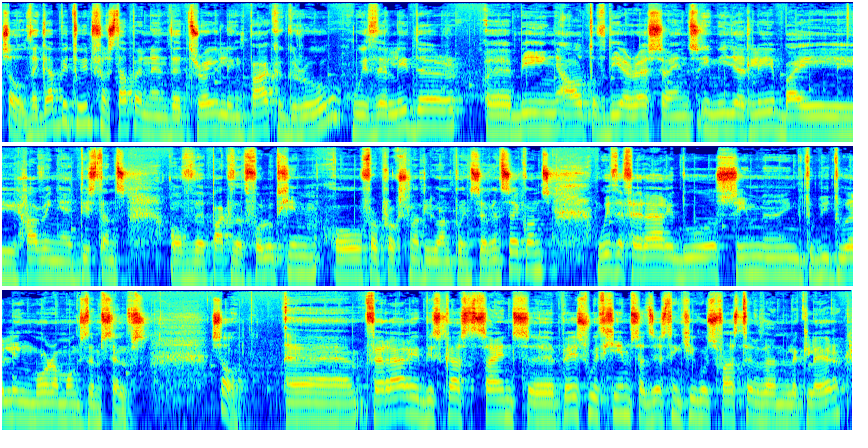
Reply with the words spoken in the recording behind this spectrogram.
So, the gap between Verstappen and the trailing pack grew, with the leader uh, being out of DRS signs immediately by having a distance of the pack that followed him of approximately 1.7 seconds, with the Ferrari duo seeming to be dwelling more amongst themselves. So, uh, Ferrari discussed Sainz' uh, pace with him, suggesting he was faster than Leclerc,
